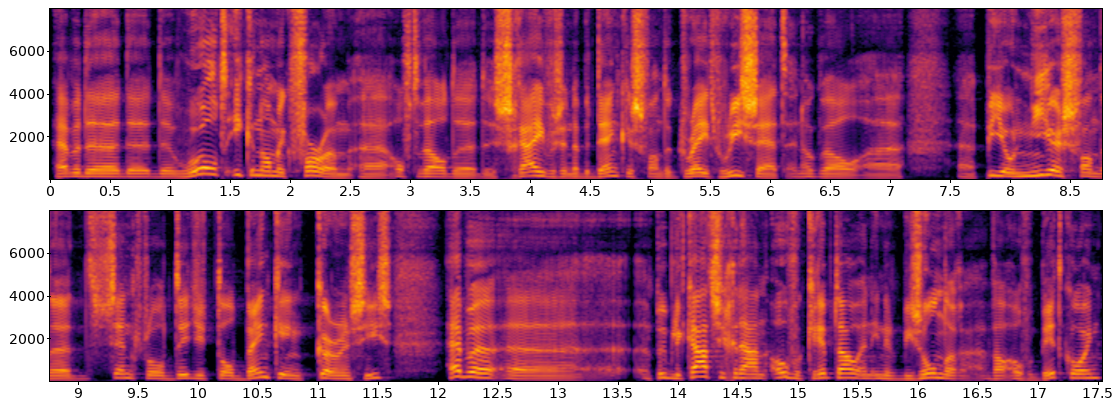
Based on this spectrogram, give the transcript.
hebben de, de, de World Economic Forum, eh, oftewel de, de schrijvers en de bedenkers van de Great Reset en ook wel pioniers van de Central Digital Banking Currencies, hebben een publicatie gedaan over crypto en in het bijzonder wel over Bitcoin.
